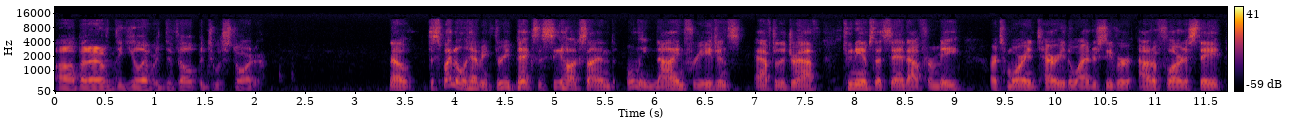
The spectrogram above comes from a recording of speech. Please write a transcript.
uh, but I don't think he'll ever develop into a starter. Now, despite only having three picks, the Seahawks signed only nine free agents after the draft. Two names that stand out for me are Tamorrion Terry, the wide receiver out of Florida State.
